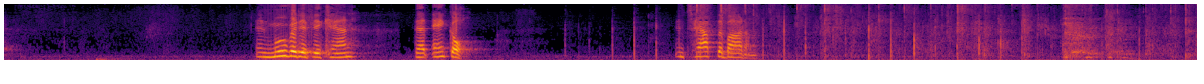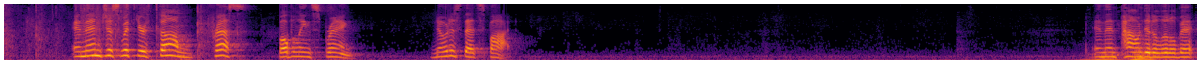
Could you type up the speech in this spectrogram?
and move it if you can, that ankle, and tap the bottom. And then just with your thumb, press bubbling spring. Notice that spot. And then pound it a little bit.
